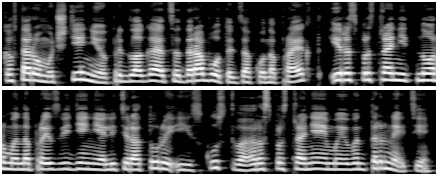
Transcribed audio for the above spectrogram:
Ко второму чтению предлагается доработать законопроект и распространить нормы на произведения литературы и искусства, распространяемые в интернете,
